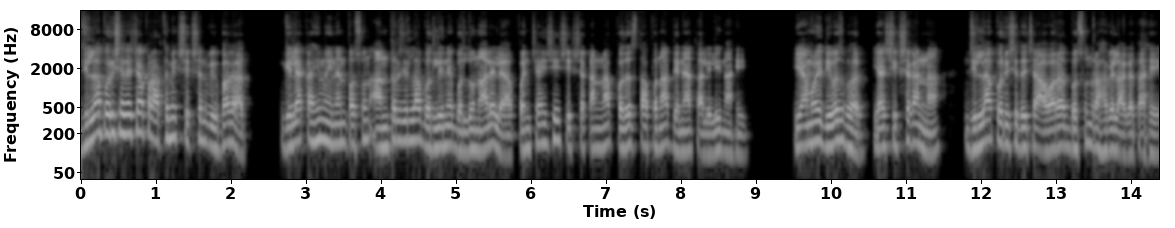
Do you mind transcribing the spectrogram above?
जिल्हा परिषदेच्या प्राथमिक शिक्षण विभागात गेल्या काही महिन्यांपासून आंतरजिल्हा बदलीने बदलून आलेल्या पंच्याऐंशी शिक्षकांना पदस्थापना देण्यात आलेली नाही. यामुळे दिवसभर या शिक्षकांना जिल्हा परिषदेच्या आवारात बसून राहावे लागत आहे.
